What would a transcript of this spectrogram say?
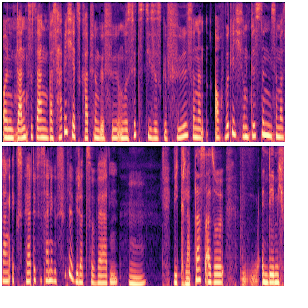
Und dann zu sagen, was habe ich jetzt gerade für ein Gefühl und wo sitzt dieses Gefühl, sondern auch wirklich so ein bisschen, wie soll man sagen, Experte für seine Gefühle wieder zu werden. Mhm. Wie klappt das? Also, indem ich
